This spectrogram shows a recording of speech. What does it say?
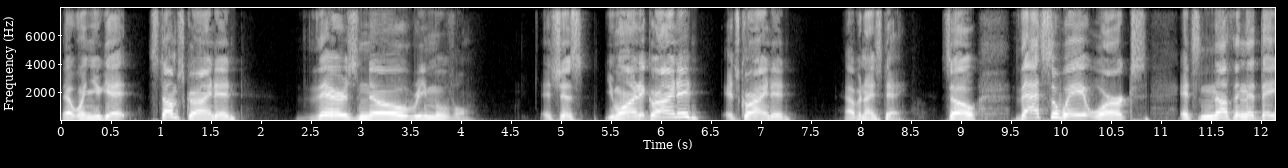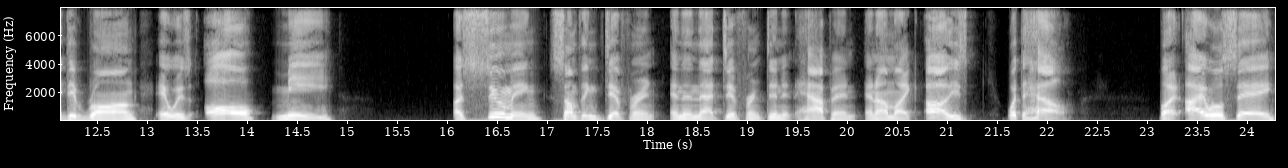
that when you get stumps grinded, there's no removal. It's just, you wanted it grinded? It's grinded. Have a nice day. So that's the way it works. It's nothing that they did wrong. It was all me assuming something different, and then that different didn't happen. And I'm like, oh, these, what the hell? But I will say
